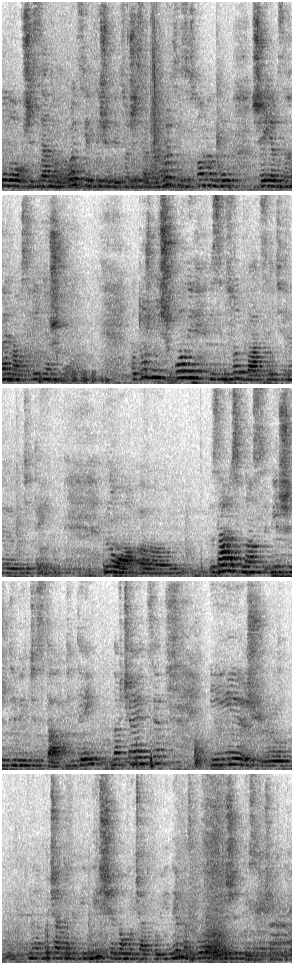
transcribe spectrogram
Було в 60-му році, в 1960 році заснований був ще як загальна освітня школа. Потужність школи 820 е, дітей. Но е, зараз в нас більше 900 дітей навчається, і е, на початок війни, ще до початку війни, в нас було більше тисячі дітей.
